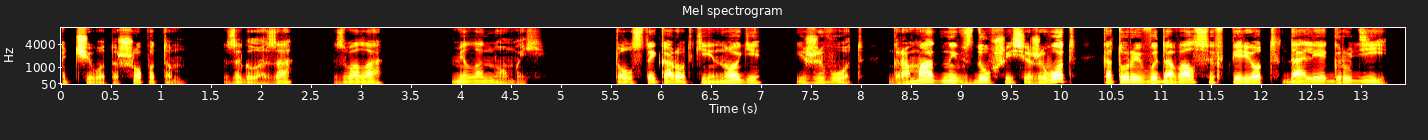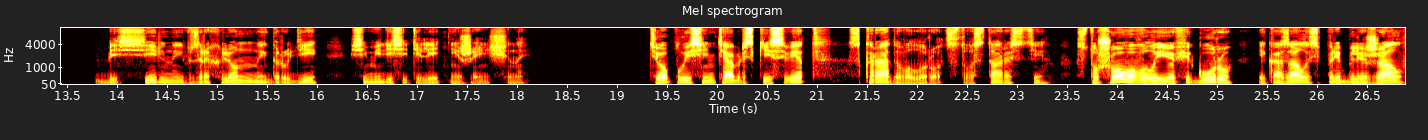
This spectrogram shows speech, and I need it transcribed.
от чего-то шепотом за глаза звала меланомой. Толстые короткие ноги и живот, громадный вздувшийся живот, который выдавался вперед далее груди, бессильной взрыхленной груди семидесятилетней женщины. Теплый сентябрьский свет скрадывал уродство старости, стушевывал ее фигуру и, казалось, приближал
